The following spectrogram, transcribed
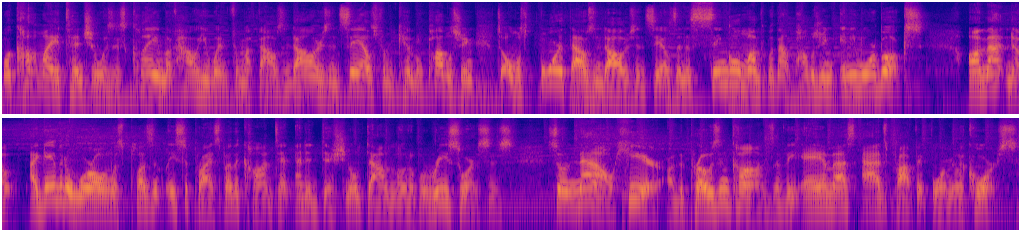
What caught my attention was his claim of how he went from $1,000 in sales from Kindle Publishing to almost $4,000 in sales in a single month without publishing any more books. On that note, I gave it a whirl and was pleasantly surprised by the content and additional downloadable resources. So now, here are the pros and cons of the AMS Ads Profit Formula course.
